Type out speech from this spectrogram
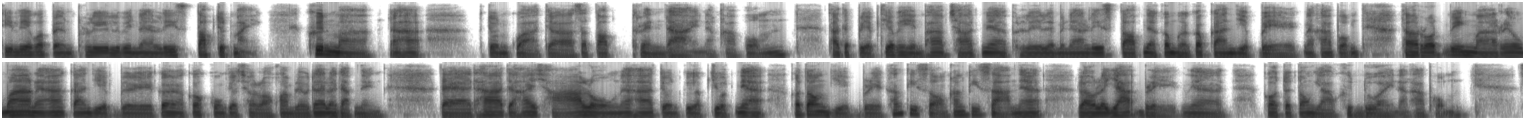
ที่เรียกว่าเป็น preliminary stop จุดใหม่ ขึ้นมานะฮะ จนกว่าจะ stop เทรนได้นะครับผม ถ้าจะเปรียบเทียบให้เห็นภาพชัดเนี่ย preliminary stop เนี่ยก็เหมือนกับการเหยียบเบรกนะครับผม ถ้ารถวิ่งมาเร็วมากนะฮะ การเหยียบเบรกก็ก็คงจะชะลอความเร็วได้ระดับหนึ่ง แต่ถ้าจะให้ช้าลงนะฮะ จนเกือบจุดเนี่ย ก็ต้องเหยียบเบรกครั้งที่ 2 ครั้งที่3เนี่ยแล้วระยะเบรกเนี่ยก็จะต้องยาวขึ้นด้วยนะครับผม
